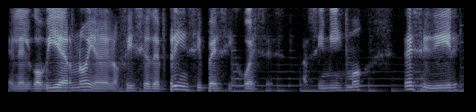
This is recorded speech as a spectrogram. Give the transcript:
en el gobierno y en el oficio de príncipes y jueces. Asimismo, decidir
